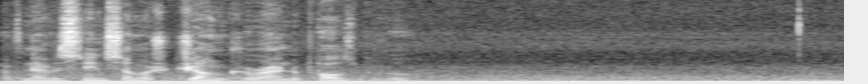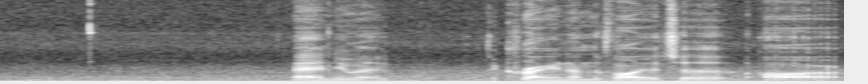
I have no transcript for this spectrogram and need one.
I've never seen so much junk around a pos before. Anyway, the Crane and the Viator are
